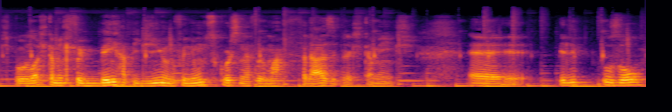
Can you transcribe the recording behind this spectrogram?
Tipo, logicamente foi bem rapidinho, não foi nenhum discurso, né? Foi uma frase praticamente. É, ele usou,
